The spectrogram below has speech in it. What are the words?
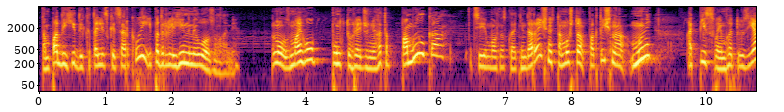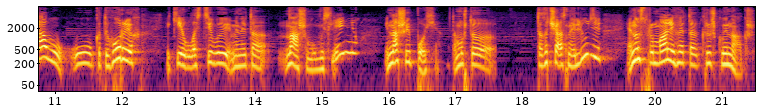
там пад эгідай каталіцкай царквы і пад рэлігійнымі лозунгамі. Ну з майго пункту гледжання гэта памылка ці можна сказаць недарэчнасць таму што фактычна мы опісваем гэтую з'яву у катэгорыях якія ўласцівы менавіта нашаму мысленню і нашай эпохі Таму што тагачасныя людзі яны ўспрымалі гэта крышку інакш.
